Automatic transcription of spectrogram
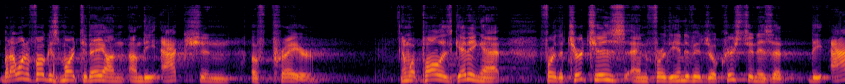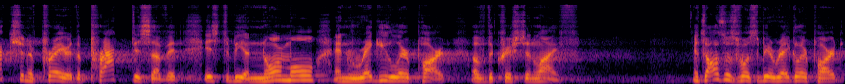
But I want to focus more today on, on the action of prayer. And what Paul is getting at for the churches and for the individual Christian is that the action of prayer, the practice of it, is to be a normal and regular part of the Christian life. It's also supposed to be a regular part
